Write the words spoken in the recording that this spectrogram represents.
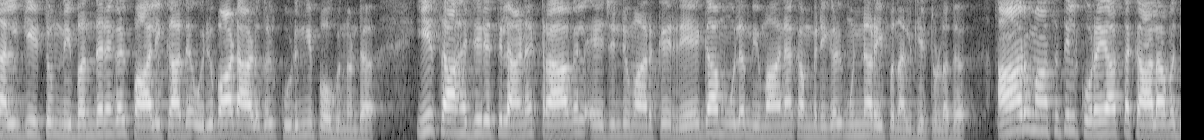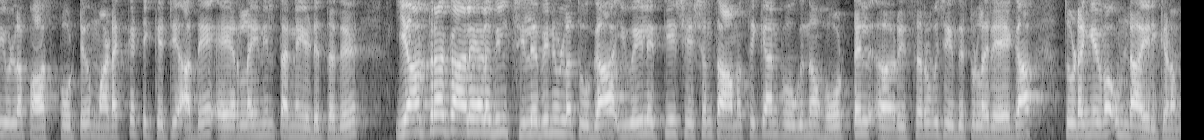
നൽകിയിട്ടും നിബന്ധനകൾ പാലിക്കാതെ ഒരുപാട് ആളുകൾ കുടുങ്ങിപ്പോകുന്നുണ്ട്. ഈ സാഹചര്യത്തിലാണ് ട്രാവൽ ഏജന്റുമാർക്ക് രേഖാമൂലം വിമാന കമ്പനികൾ മുന്നറിയിപ്പ് നൽകിയിട്ടുള്ളത്. ആറു മാസത്തിൽ കുറയാത്ത കാലാവധിയുള്ള പാസ്പോർട്ട് മടക്ക ടിക്കറ്റ് അതേ എയർലൈനിൽ തന്നെ എടുത്തത് യാത്രാ കാലയളവിൽ ചിലവിനുള്ള തുക യു എയിലെത്തിയ ശേഷം താമസിക്കാൻ പോകുന്ന ഹോട്ടൽ റിസർവ് ചെയ്തിട്ടുള്ള രേഖ തുടങ്ങിയവ ഉണ്ടായിരിക്കണം.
